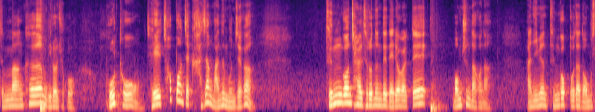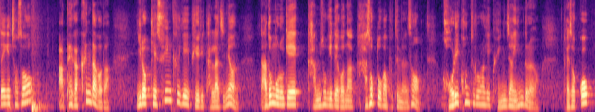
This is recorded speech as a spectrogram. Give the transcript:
등만큼 밀어주고 보통 제일 첫 번째 가장 많은 문제가 든 건 잘 들었는데 내려갈 때 멈춘다거나 아니면 든 것보다 너무 세게 쳐서 앞에가 큰다거나 이렇게 스윙 크기의 비율이 달라지면 나도 모르게 감속이 되거나 가속도가 붙으면서 거리 컨트롤하기 굉장히 힘들어요. 그래서 꼭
